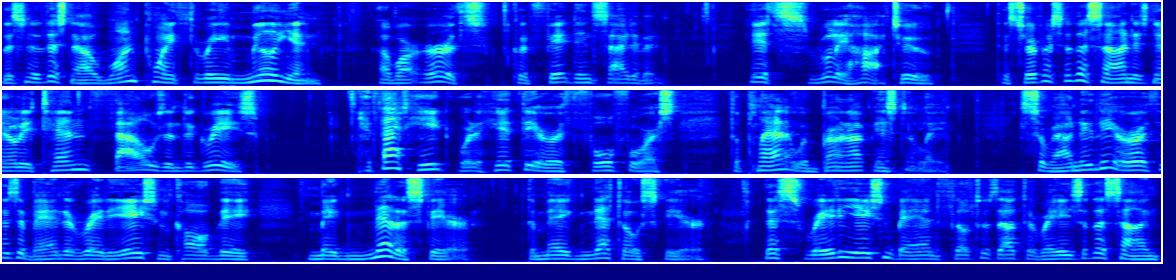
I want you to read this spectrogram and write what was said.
listen to this now, 1.3 million of our Earths could fit inside of it. It's really hot, too. The surface of the sun is nearly 10,000 degrees. If that heat were to hit the Earth full force, the planet would burn up instantly. Surrounding the Earth is a band of radiation called the magnetosphere. The magnetosphere. This radiation band filters out the rays of the sun,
